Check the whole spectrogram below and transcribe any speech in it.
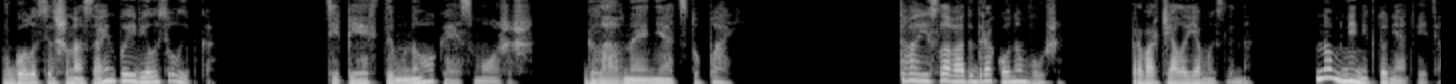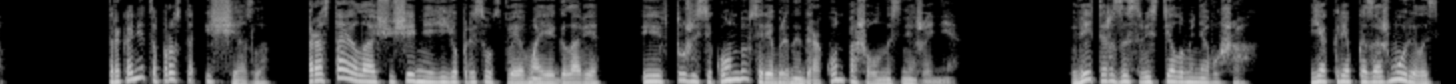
В голосе Шинасайн появилась улыбка. «Теперь ты многое сможешь. Главное, не отступай. «Твои слова до драконам в уши», — проворчала я мысленно. Но мне никто не ответил. Драконица просто исчезла. Растаяло ощущение ее присутствия в моей голове, и в ту же секунду серебряный дракон пошел на снижение. Ветер засвистел у меня в ушах. Я крепко зажмурилась,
